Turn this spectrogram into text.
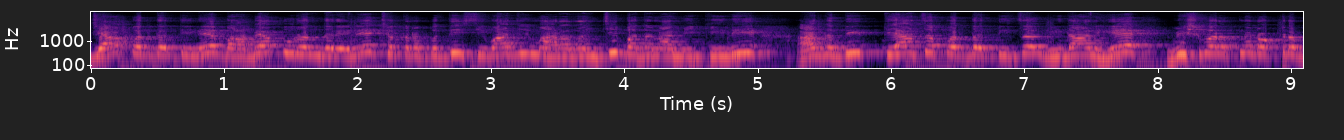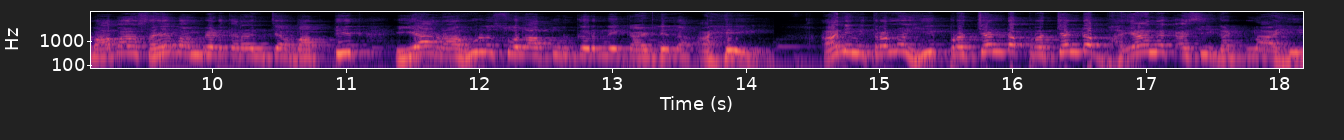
ज्या पद्धतीने बाब्या पुरंदरेने छत्रपती शिवाजी महाराजांची बदनामी केली अगदी त्याच पद्धतीचं विधान हे विश्वरत्न डॉक्टर बाबासाहेब आंबेडकरांच्या बाबतीत या राहुल सोलापूरकरने काढलेलं आहे. आणि मित्रांनो ही प्रचंड प्रचंड भयानक अशी घटना आहे.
